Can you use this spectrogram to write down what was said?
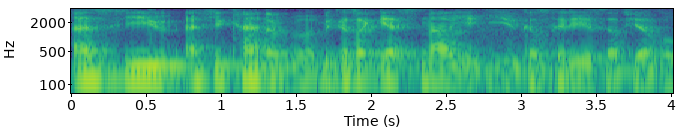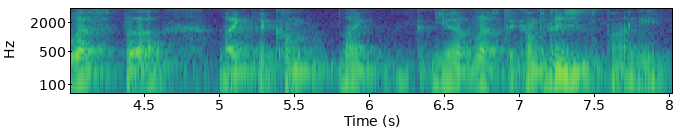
as you as you kind of because I guess now you, you consider yourself you have left the like the com like you have left the competitions mm. behind you.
